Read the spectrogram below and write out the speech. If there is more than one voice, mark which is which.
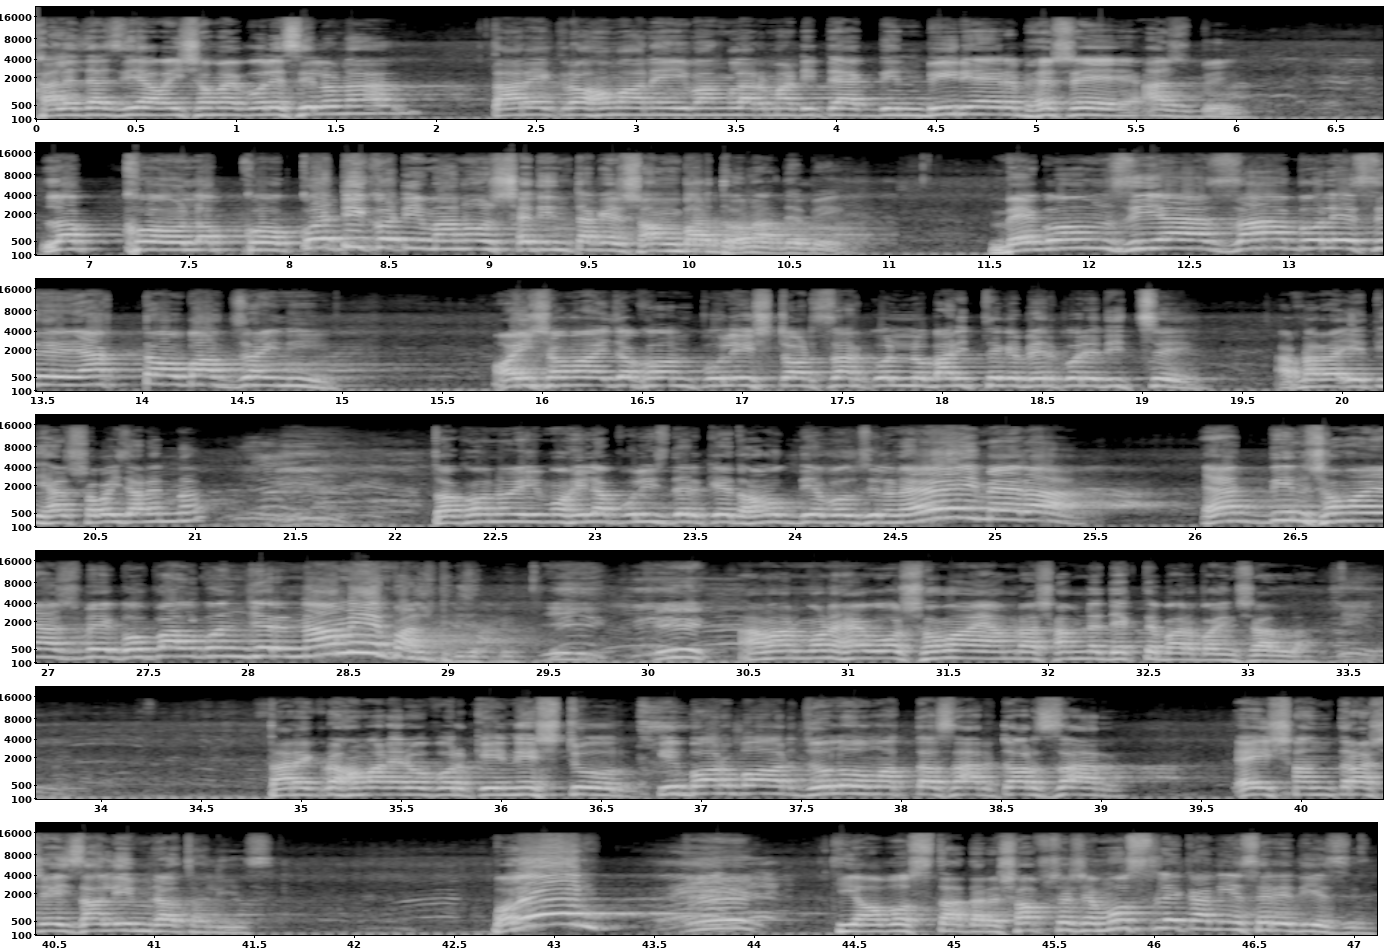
Speaker 1: খালেদা জিয়া ওই সময় বলেছিল না তারেক রহমান এই বাংলার মাটিতে একদিন বীরের ভেসে আসবে। লক্ষ লক্ষ কোটি কোটি মানুষ সেদিন তাকে সংবর্ধনা দেবে। বেগম জিয়া যা বলেছে একটাও বাদ যায়নি। ওই সময় যখন পুলিশ টর্চার করল বাড়ির থেকে বের করে দিচ্ছে আপনারা ইতিহাস সবাই জানেন না? তখন ওই মহিলা পুলিশদেরকে ধমক দিয়ে বলছিলেন এই মেয়েরা একদিন সময় আসবে, গোপালগঞ্জের নামে পাল্টে যাবে। আমার মনে হয় ও সময় আমরা সামনে দেখতে পারব ইনশাল্লাহ তারেক রহমানের ওপর কি নিষ্ঠুর, কি বর্বর, জুলুম, অত্যাচার, টর্চার, এই সন্ত্রাস, এই জালিমরা চালিয়েছে। বলেন? কি অবস্থা তার? সবশেষে মসলেকা নিয়ে ছেড়ে দিয়েছে।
